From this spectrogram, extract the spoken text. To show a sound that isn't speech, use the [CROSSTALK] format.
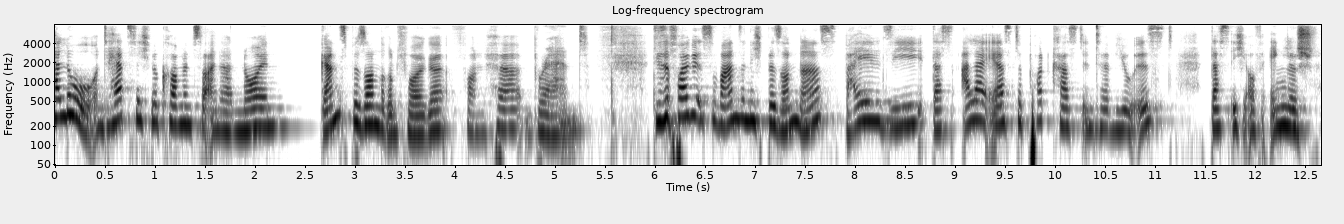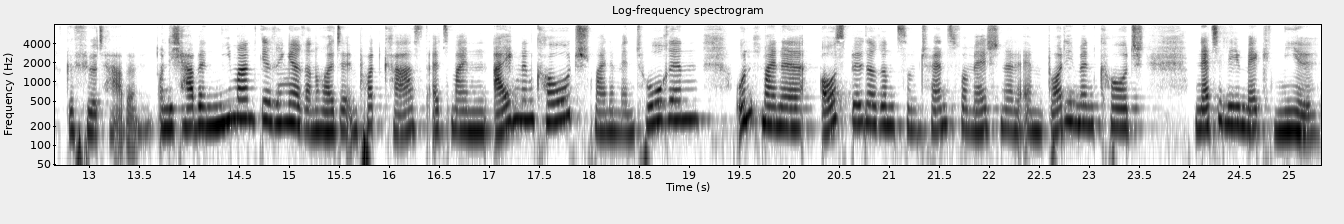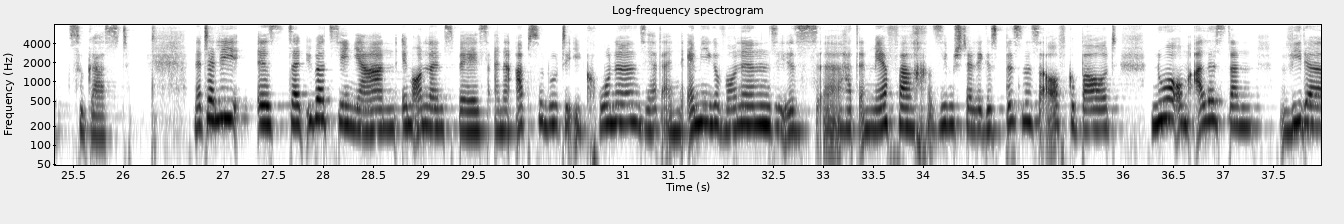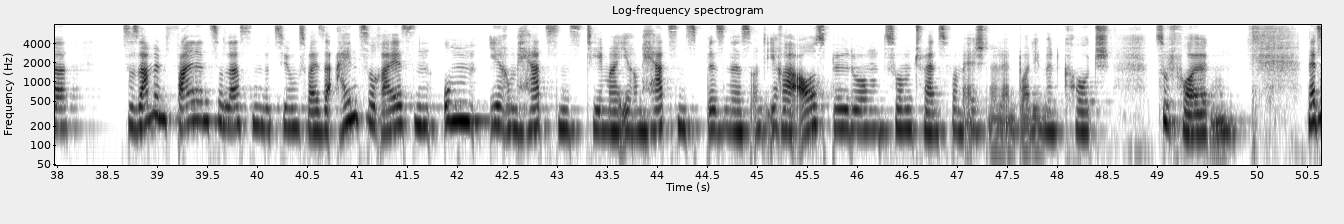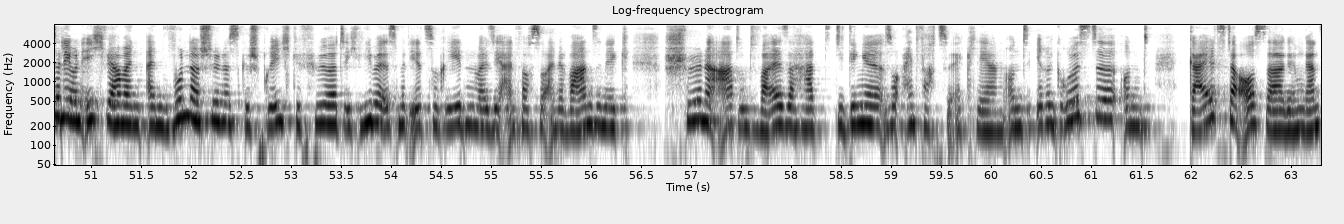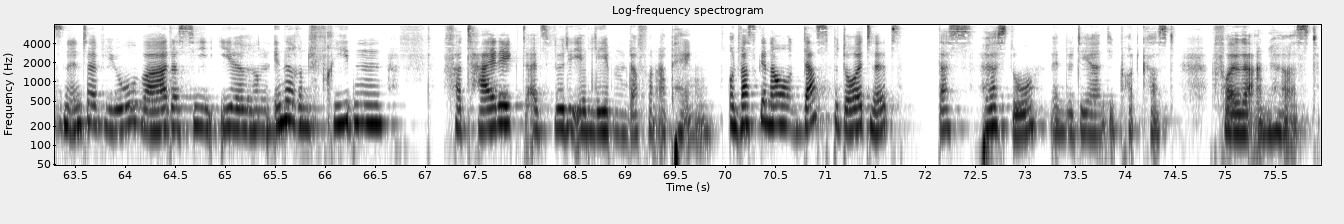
Hallo und herzlich willkommen zu einer neuen ganz besonderen Folge von Her Brand. Diese Folge ist so wahnsinnig besonders, weil sie das allererste Podcast-Interview ist, das ich auf Englisch geführt habe. Und ich habe niemand Geringeren heute im Podcast als meinen eigenen Coach, meine Mentorin und meine Ausbilderin zum Transformational Embodiment Coach, Natalie McNeil, zu Gast. Natalie ist seit über zehn Jahren im Online-Space eine absolute Ikone. Sie hat einen Emmy gewonnen. Sie ist, äh, hat ein mehrfach siebenstelliges Business aufgebaut, nur um alles dann wieder zusammenfallen zu lassen beziehungsweise einzureißen, um ihrem Herzensthema, ihrem Herzensbusiness und ihrer Ausbildung zum Transformational Embodiment Coach zu folgen. Natalie und ich, wir haben ein, ein wunderschönes Gespräch geführt. Ich liebe es, mit ihr zu reden, weil sie einfach so eine wahnsinnig schöne Art und Weise hat, die Dinge so einfach zu erklären. Und ihre größte und geilste Aussage im ganzen Interview war, dass sie ihren inneren Frieden verteidigt, als würde ihr Leben davon abhängen. Und was genau das bedeutet, das hörst du, wenn du dir die Podcast-Folge anhörst.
